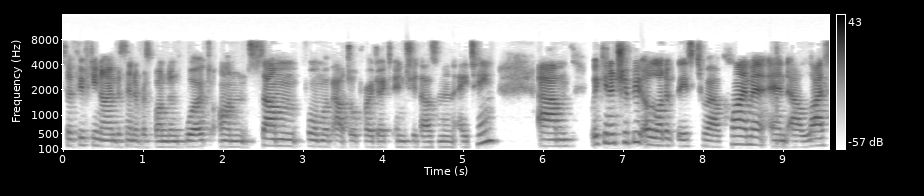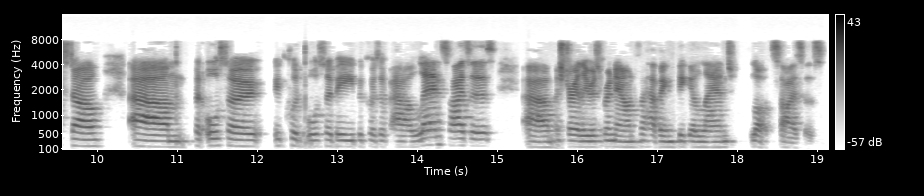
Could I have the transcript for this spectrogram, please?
So 59% of respondents worked on some form of outdoor project in 2018. Um, we can attribute a lot of this to our climate and our lifestyle, um, but also it could also be because of our land sizes. Um, Australia is renowned for having bigger land lot sizes.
